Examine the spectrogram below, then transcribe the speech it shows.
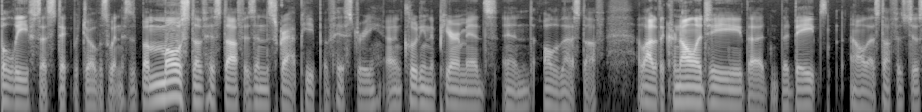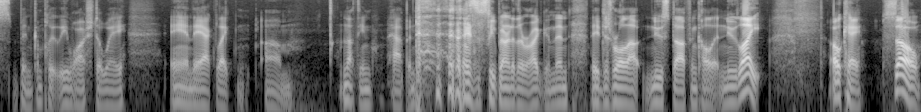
beliefs that stick with Jehovah's Witnesses. But most of his stuff is in the scrap heap of history, uh, including the pyramids and all of that stuff. A lot of the chronology, the the dates, and all that stuff has just been completely washed away and they act like um, nothing happened. they just sweep it under the rug, and then they just roll out new stuff and call it new light. Okay, so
